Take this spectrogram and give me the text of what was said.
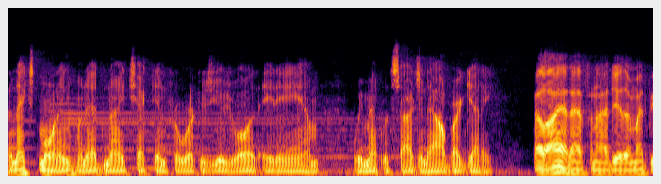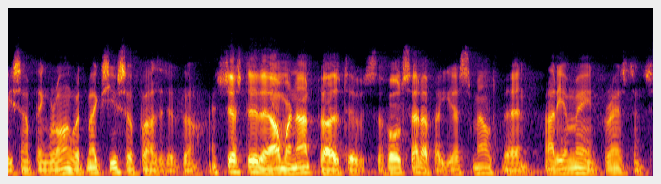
The next morning, when Ed and I checked in for work as usual at 8 a.m., We met with Sergeant Al Bargetti. Well, I had half an idea there might be something wrong. What makes you so positive, though? That's just it, Al. We're not positive. It's the whole setup, I guess. Smells bad. How do you mean, for instance?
